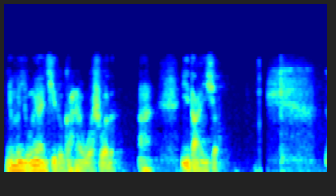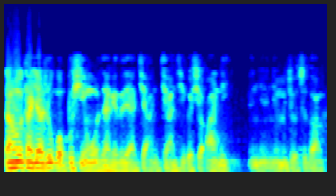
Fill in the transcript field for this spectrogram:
你们永远记住刚才我说的啊，一大一小。然后大家如果不信，我再给大家讲讲几个小案例，你你们就知道了。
